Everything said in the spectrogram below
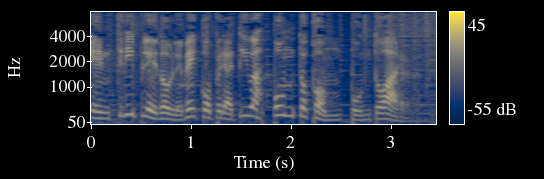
en www.cooperativas.com.ar.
